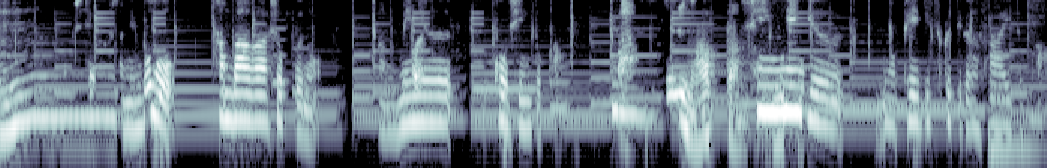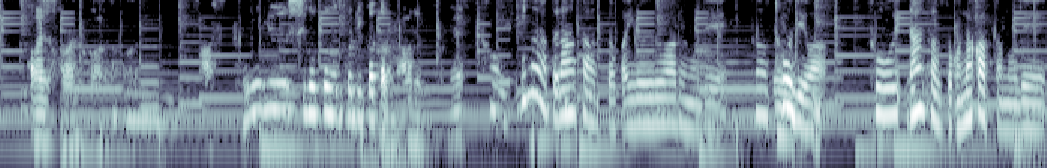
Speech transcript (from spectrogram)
ーん。してましたね。某ハンバーガーショップのあのメニュー更新とか、あ、そういうのあったんだ。新メニューのページ作ってくださいとか。はいはいはいはい。あ、そういう仕事の取り方もあるんだね。そうです。今だとランサーズとかいろいろあるので、その当時はそうランサーズとかなかったので、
